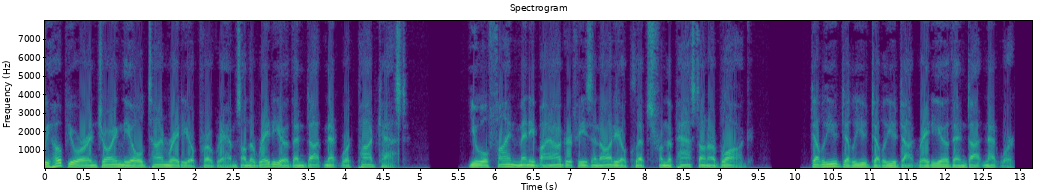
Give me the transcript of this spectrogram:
Hope you are enjoying the old time radio programs on the Radio Then Network podcast. You will find many biographies and audio clips from the past on our blog. www.radiothen.network.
